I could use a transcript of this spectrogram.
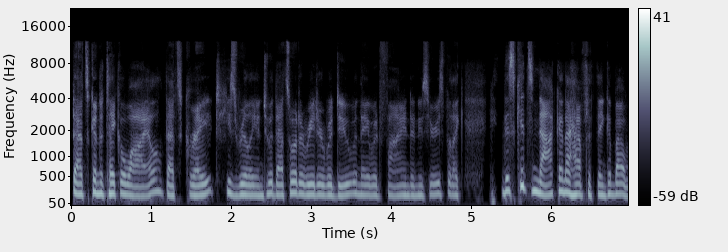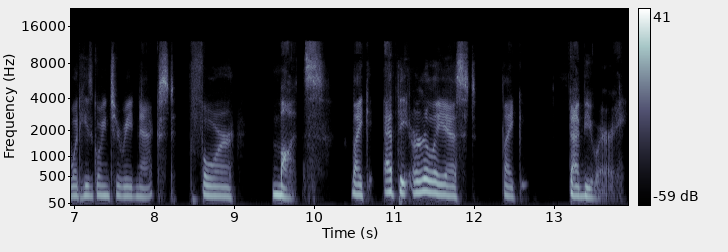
that's going to take a while. That's great. He's really into it. That's what a reader would do when they would find a new series. But like this kid's not going to have to think about what he's going to read next for months. Like at the earliest, like February.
